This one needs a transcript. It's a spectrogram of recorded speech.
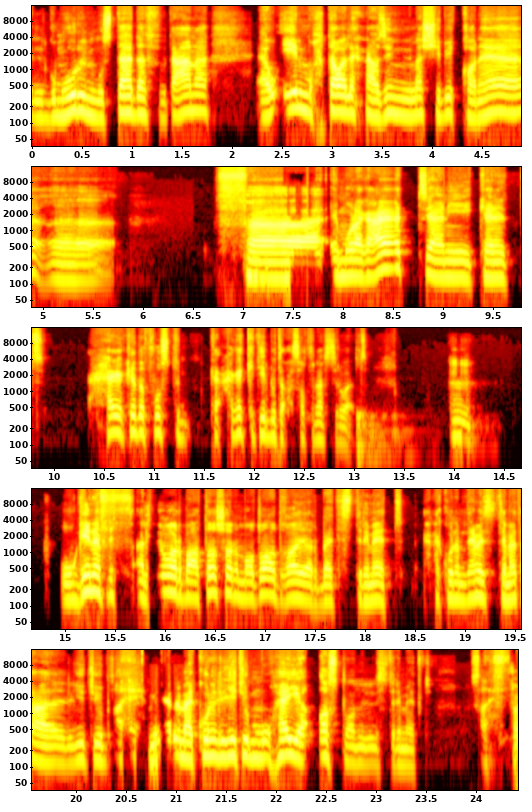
الجمهور المستهدف بتاعنا أو إيه المحتوى اللي إحنا عاوزين نمشي بيه القناة آه، فالمراجعات يعني كانت حاجة كده في وسط حاجات كتير بتحصل في نفس الوقت. وجينا في 2014 الموضوع اتغير بقت stream ات إحنا كنا بنعمل stream ات على اليوتيوب من قبل ما يكون اليوتيوب مهيأ أصلا لل stream ات ف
